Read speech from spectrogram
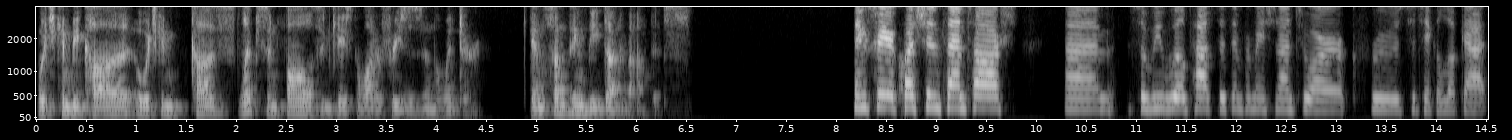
which can be cause which can cause slips and falls in case the water freezes in the winter. Can something be done about this? Thanks for your question, Santosh. Um, so we will pass this information on to our crews to take a look at.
